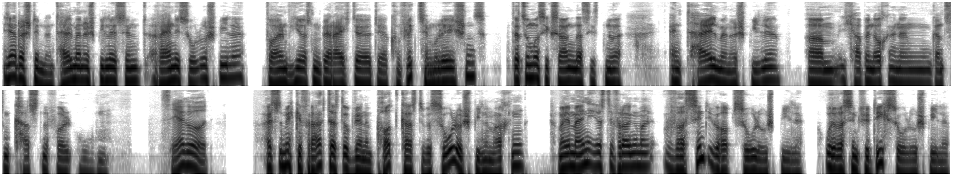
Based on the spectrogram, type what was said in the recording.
Ja, das stimmt. Ein Teil meiner Spiele sind reine Solospiele, vor allem hier aus dem Bereich der, der Konflikt-Simulations. Dazu muss ich sagen, das ist nur ein Teil meiner Spiele. Ähm, ich habe noch einen ganzen Kasten voll oben. Sehr gut. Als du mich gefragt hast, ob wir einen Podcast über Solospiele machen, war ja meine erste Frage mal, was sind überhaupt Solospiele? Oder was sind für dich Solospiele?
